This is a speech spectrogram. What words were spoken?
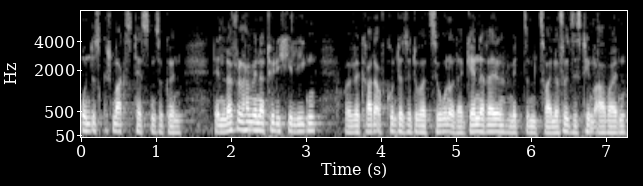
und des Geschmacks testen zu können. Den Löffel haben wir natürlich hier liegen, weil wir gerade aufgrund der Situation oder generell mit dem Zwei-Löffel-System arbeiten,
